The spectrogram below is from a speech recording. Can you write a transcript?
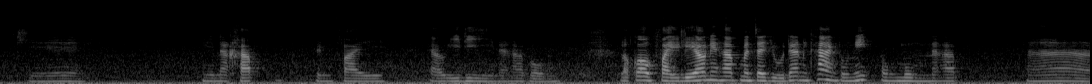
โอเค นี่นะครับ เป็นไฟ LED นะครับผม แล้วก็ไฟเลี้ยวเนี่ยครับ มันจะอยู่ด้านข้างตรงนี้ตรงมุมนะครับ อ่า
